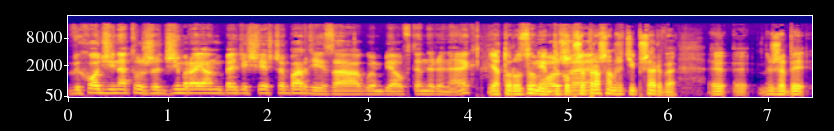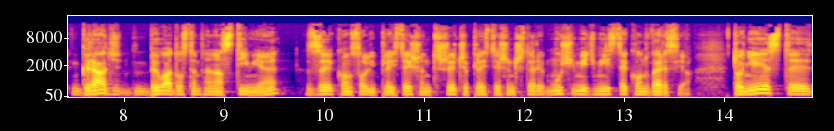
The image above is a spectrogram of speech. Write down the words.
wychodzi na to, że Jim Ryan będzie się jeszcze bardziej zagłębiał w ten rynek. Ja to rozumiem, to może... tylko przepraszam, że ci przerwę. Y, y, żeby grać była dostępna na Steamie, z konsoli PlayStation 3 czy PlayStation 4 musi mieć miejsce konwersja. To nie jest y,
